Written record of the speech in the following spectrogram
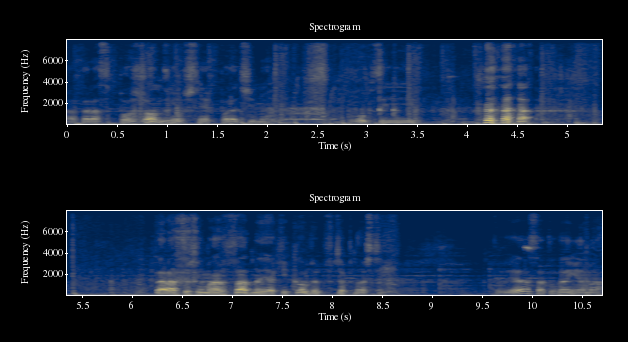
A teraz porządnie w śnieg polecimy. Upsi. Teraz już nie ma żadnej jakiejkolwiek przyczepności. Tu jest, a tutaj nie ma.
